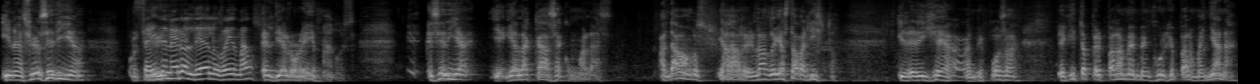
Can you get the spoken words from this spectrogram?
Y nació ese día porque 6 de enero, el Día de los Reyes Magos. el día de los Reyes Magos. Ese día llegué a la casa como a las... Andábamos ya arreglando, ya estaba listo. Y le dije a, a mi esposa, viejita, prepárame el menjurje para mañana,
